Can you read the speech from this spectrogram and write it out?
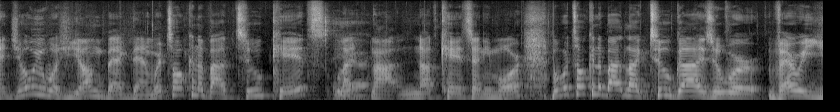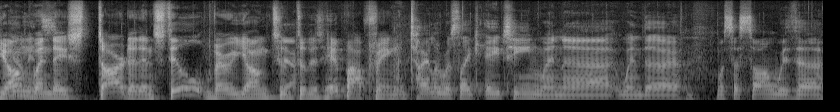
And Joey was young back then. We're talking about two kids, like Yeah. nah, not kids anymore, but we're talking about like two guys who were very young when they started, and still very young to, Yeah. to this hip hop thing. Tyler was like 18 when uh when the what's that song with uh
